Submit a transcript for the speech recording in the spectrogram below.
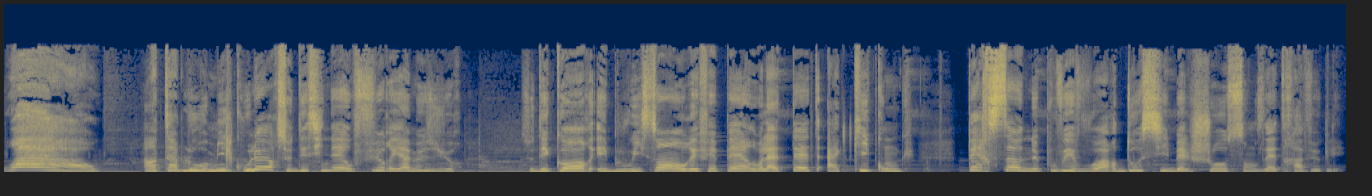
Waouh Un tableau aux mille couleurs se dessinait au fur et à mesure. Ce décor éblouissant aurait fait perdre la tête à quiconque. Personne ne pouvait voir d'aussi belles choses sans être aveuglé.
